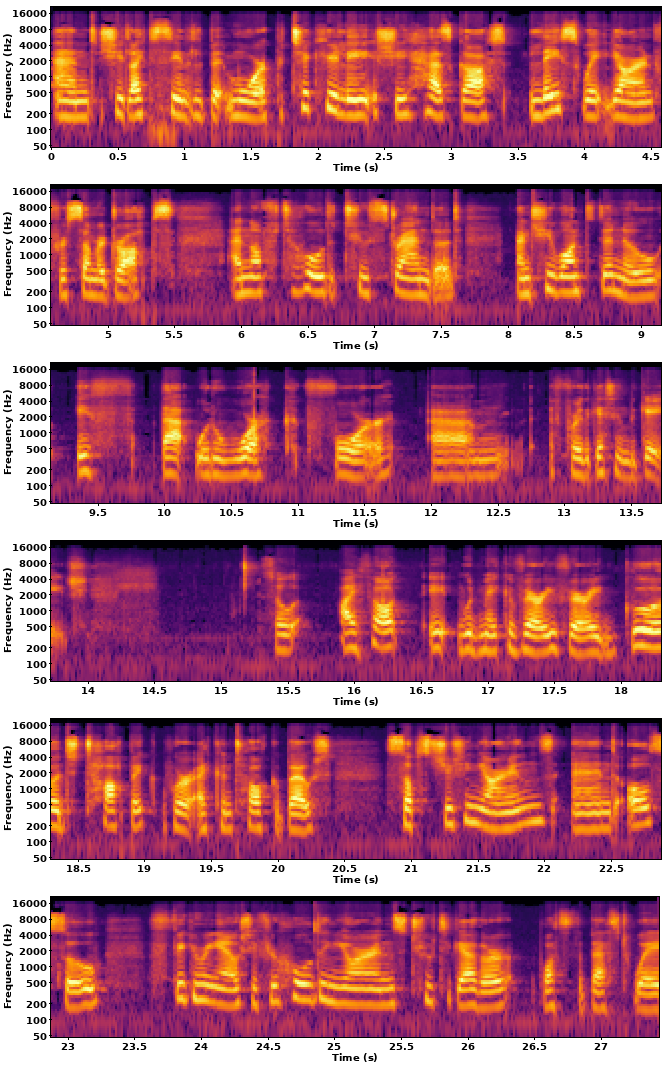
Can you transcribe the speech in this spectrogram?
and she'd like to see a little bit more. Particularly, she has got lace weight yarn for summer drops, enough to hold it two-stranded, and she wanted to know if that would work for um, for the getting the gauge. So I thought it would make a very, very good topic where I can talk about substituting yarns and also figuring out if you're holding yarns two together, what's the best way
